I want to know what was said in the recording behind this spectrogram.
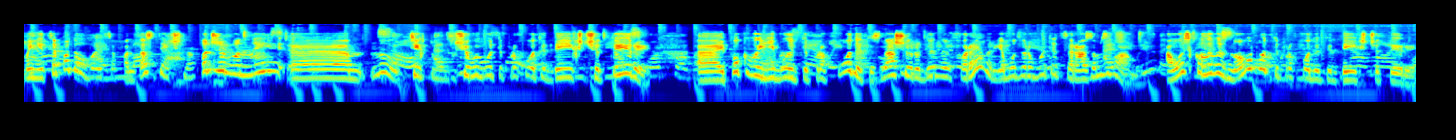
Мені це подобається, фантастично. Отже, вони, е, ну, ті, хто що ви будете проходити DX4, е, і поки ви її будете проходити з нашою родиною Forever, я буду робити це разом з вами. А ось коли ви знову будете проходити DX4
